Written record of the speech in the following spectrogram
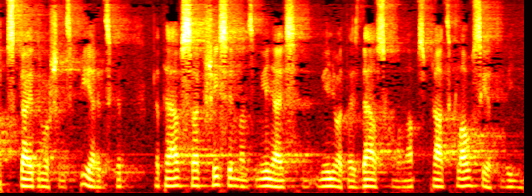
apskaidrošanas pieredzi, kad, kad tēvs saka, šis ir mans mīļais, mīļotais dēls, ko man labs prāts klausiet viņu.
